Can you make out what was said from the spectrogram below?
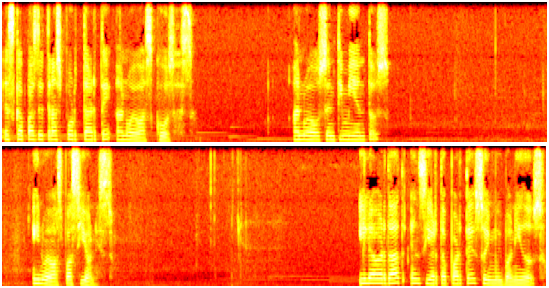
Es capaz de transportarte a nuevas cosas, a nuevos sentimientos y nuevas pasiones. Y la verdad, en cierta parte soy muy vanidoso,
